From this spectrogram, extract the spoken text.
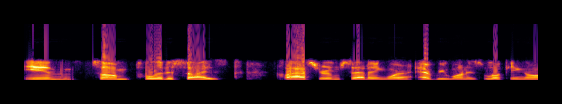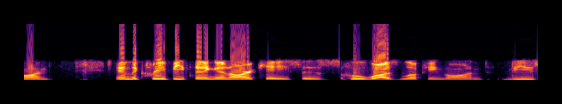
in some politicized classroom setting where everyone is looking on. And the creepy thing in our case is who was looking on. These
